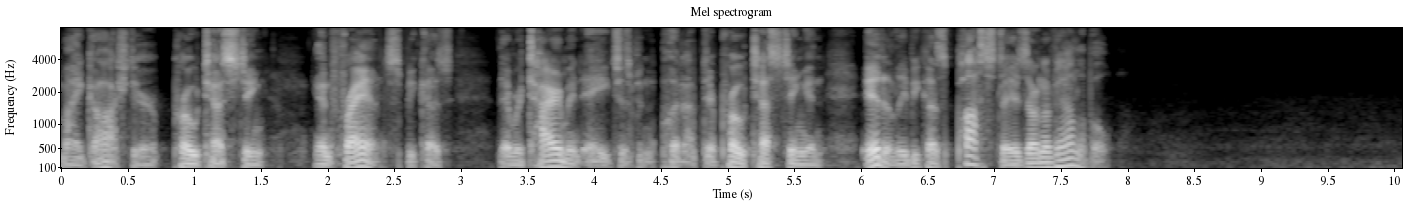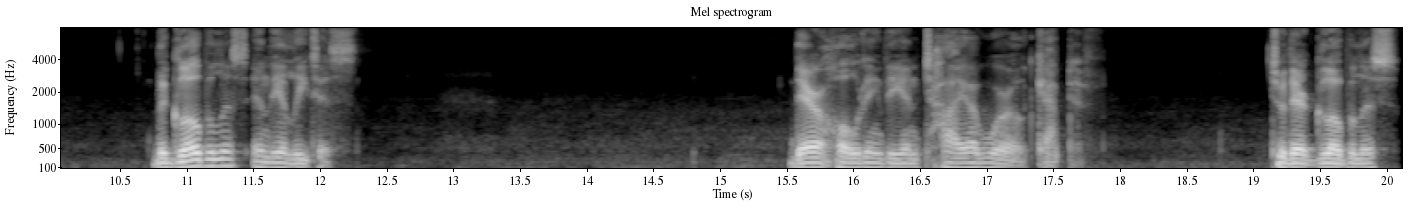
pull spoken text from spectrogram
My gosh, they're protesting in France because their retirement age has been put up. They're protesting in Italy because pasta is unavailable. The globalists and the elitists, they're holding the entire world captive to their globalist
